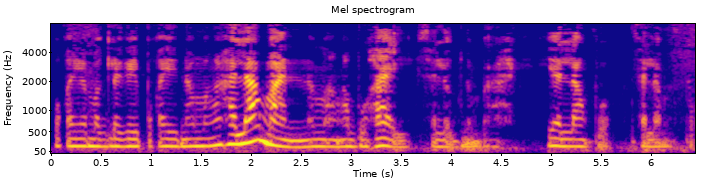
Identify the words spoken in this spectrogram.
O kaya maglagay po kayo ng mga halaman ng mga buhay sa loob ng bahay. Yan lang po. Salamat po.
